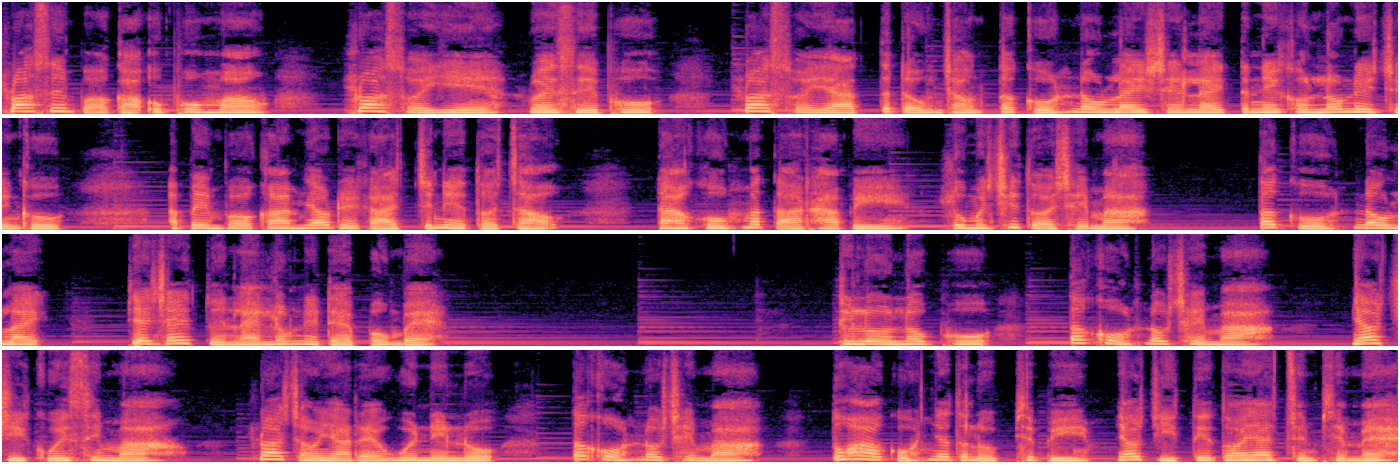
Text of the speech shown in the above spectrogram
လွှတ်စင်ပေါ်ကဥဖိုးမောင်လွှတ်ဆွဲရင်လွယ်စေဖို့လွှတ်ဆွဲရတက်တုံချောင်းတက်ကိုနှုတ်လိုက်ရှဲလိုက်တနေကုန်လုံးနေခြင်းကိုအပင်ပေါ်ကမြောက်တွေကကျင့်နေတော့ကြောက်ဒါကိုမှတ်သားထားပြီးလူမချစ်တော့ချိန်မှာတက်ကိုနှုတ်လိုက်ပြန်ချိုက်သွင်းလိုက်လုံနေတဲ့ပုံပဲဒီလိုလှုပ်ဖို့တက်ကိုနှုတ်ချိန်မှာ မြောက်ကြီးကွေးစီမှာလွှတ်ချောင်ရတဲ့ဝင်နေလို့တက်ကိုနှုတ်ချိန်မှာသူဟာကိုညှက်တယ်လို့ဖြစ်ပြီးမြောက်ကြီးတည်သွားရခြင်းဖြစ်မယ်။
